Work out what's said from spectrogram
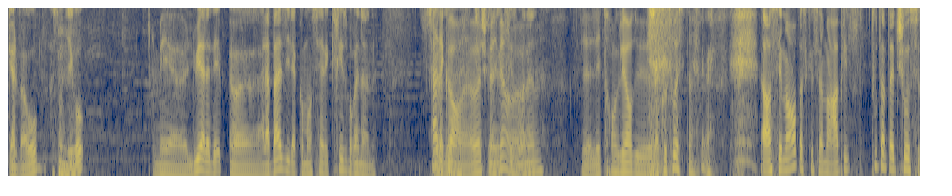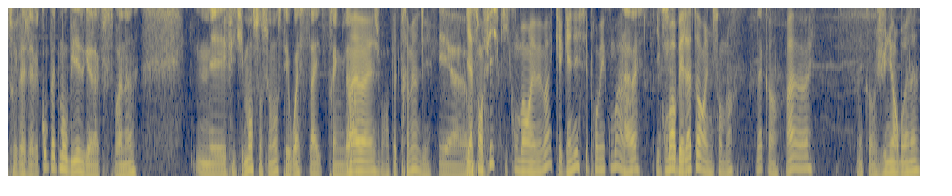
Galvao à San Mhm. Diego. Mais euh, lui, à la, euh, à la base, il a commencé avec Chris Brennan. Ah, d'accord, ouais, ouais, je connais bien, Chris ouais. Brennan Le- L'étrangleur de la côte ouest. Alors c'est marrant parce que ça m'a rappelé tout un tas de choses ce truc-là. Je l'avais complètement oublié ce gars-là, Chris Brennan. Mais effectivement, son surnom c'était West Side ouais, Strangler. ouais, je me rappelle très bien de lui. Et, euh, Il y a son fils qui combat en MMA, qui a gagné ses premiers combats. là. Ah ouais il combat au. Bellator, il me semble. hein. D'accord. Ouais, ouais, ouais. D'accord. Junior Brennan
